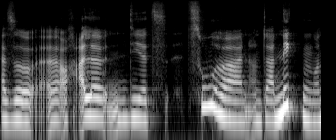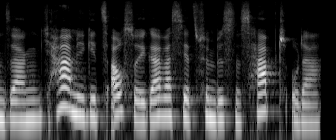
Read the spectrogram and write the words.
also äh, auch alle, die jetzt zuhören und da nicken und sagen, ja, mir geht's auch so, egal was ihr jetzt für ein Business habt oder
